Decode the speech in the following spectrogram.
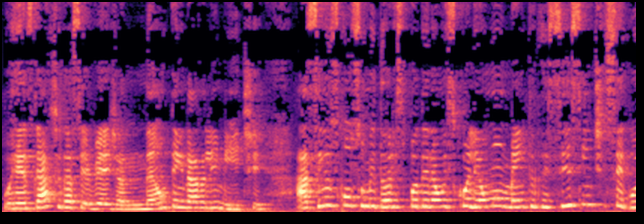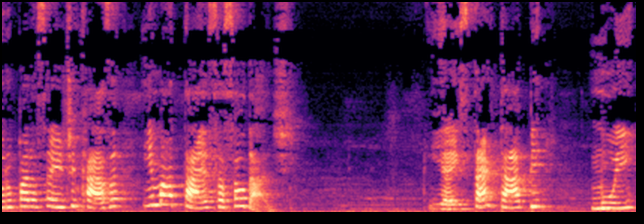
O resgate da cerveja não tem data limite, assim os consumidores poderão escolher o momento que se sentir seguro para sair de casa e matar essa saudade. E a startup Mui,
